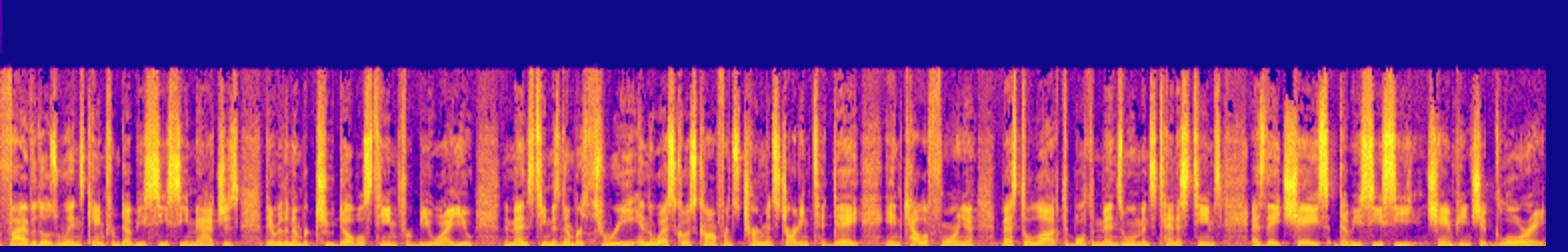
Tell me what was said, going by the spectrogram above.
Five of those wins came from WCC matches. They were the number two doubles team for BYU. The men's team is number three in the West Coast Conference tournament starting today in California. Best of luck to both the men's and women's tennis teams as they chase WCC championship glory.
